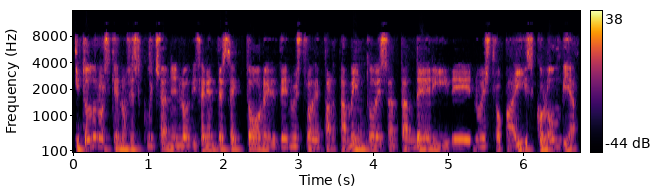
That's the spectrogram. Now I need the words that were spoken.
y todos los que nos escuchan en los diferentes sectores de nuestro departamento de Santander y de nuestro país, Colombia,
